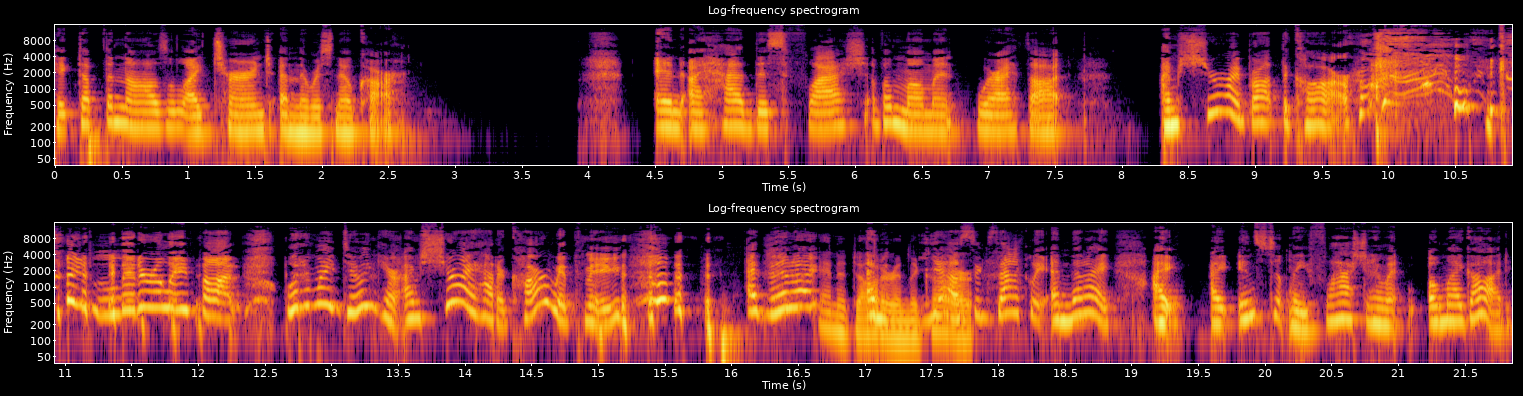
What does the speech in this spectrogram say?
picked up the nozzle. I turned, and there was no car. And I had this flash of a moment where I thought, I'm sure I brought the car. like I literally thought, what am I doing here? I'm sure I had a car with me. and then I And a daughter in the car. Yes, exactly. And then I, I, I instantly flashed and I went, "Oh my god!"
